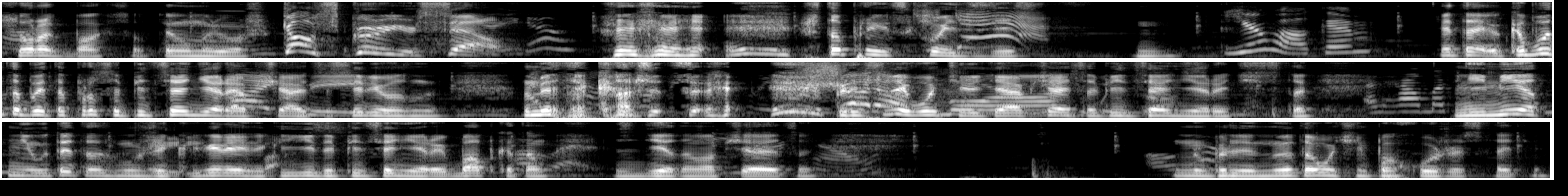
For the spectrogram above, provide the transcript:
40 баксов, ты умрешь. Что происходит здесь? You're welcome. Это как будто бы это просто пенсионеры общаются, me. серьезно. Ну мне так кажется. Пришли в очередь и moron. общаются пенсионеры чисто. Не мед, не вот этот мужик, реально какие-то пенсионеры, бабка там с дедом общаются. Ну блин, ну это очень похоже, кстати.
